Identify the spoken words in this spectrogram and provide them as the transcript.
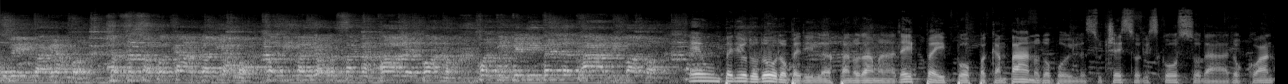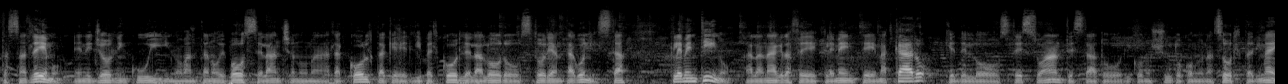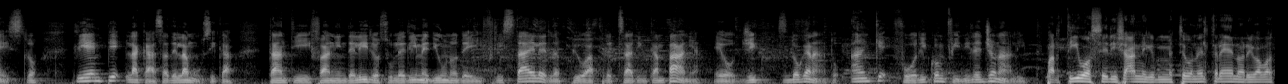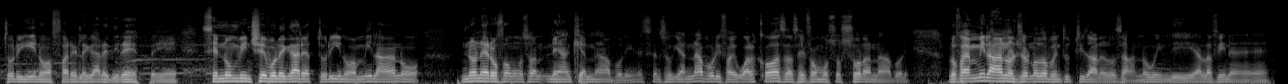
pentagram Già sta candaliamo Quanti italiano San Natale vanno Quanti peli belle carri vanno È un periodo d'oro per il panorama rap e hip hop campano dopo il successo riscosso da Rocco Ant a Sanremo e nei giorni in cui i 99 poste lanciano una raccolta che ripercorre la loro storia antagonista Clementino, all'anagrafe Clemente Maccaro, che dello stesso Ante è stato riconosciuto come una sorta di maestro, riempie la casa della musica. Tanti fan in delirio sulle rime di uno dei freestyler più apprezzati in Campania e oggi sdoganato anche fuori i confini regionali. Partivo a 16 anni che mi mettevo nel treno, arrivavo a Torino a fare le gare di rap e se non vincevo le gare a Torino o a Milano non ero famoso neanche a Napoli, nel senso che a Napoli fai qualcosa, sei famoso solo a Napoli. Lo fai a Milano, il giorno dopo in tutta Italia lo sanno, quindi alla fine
